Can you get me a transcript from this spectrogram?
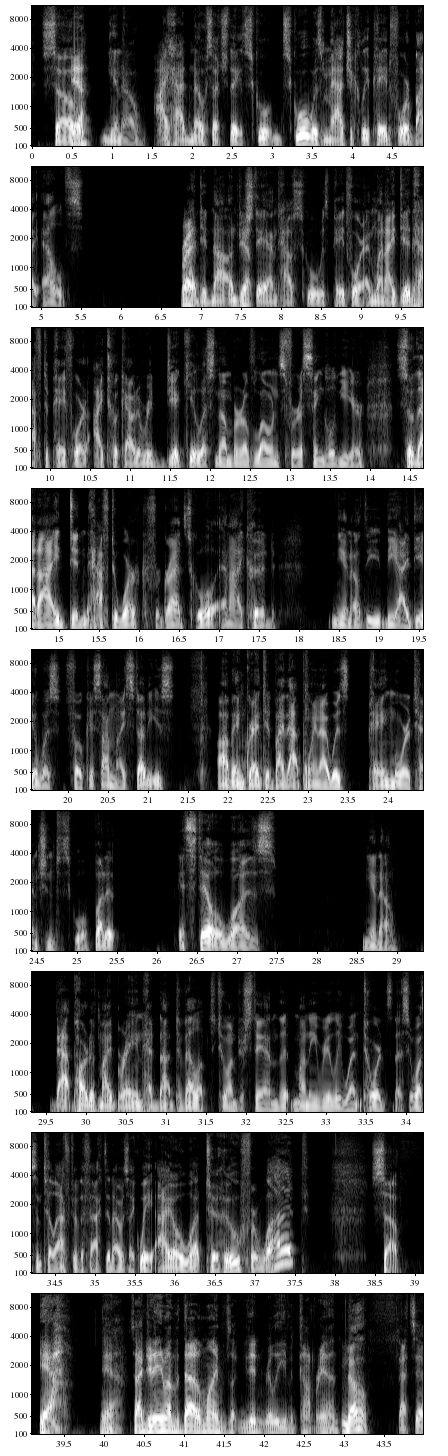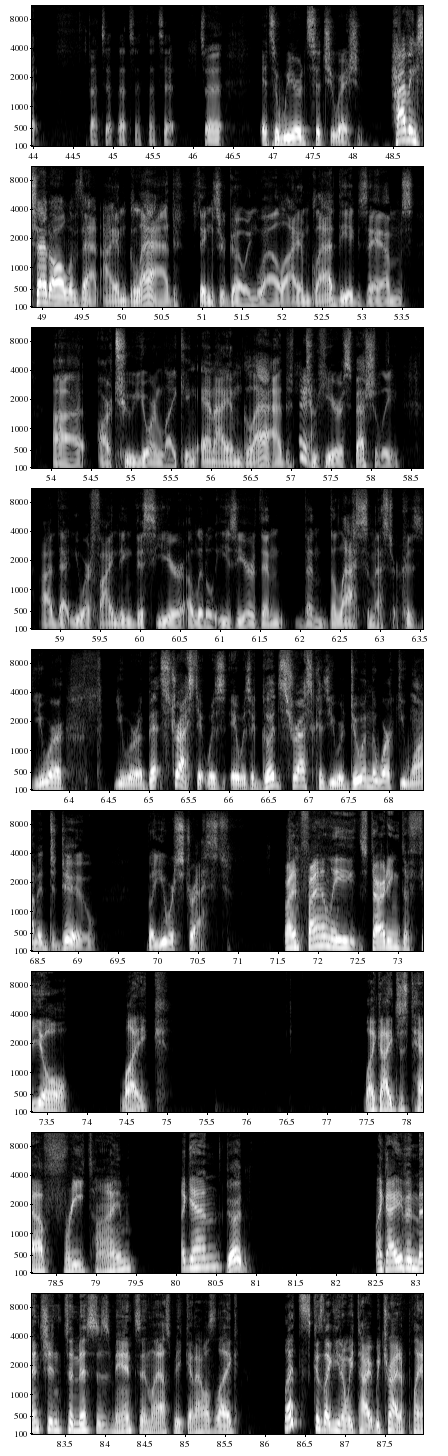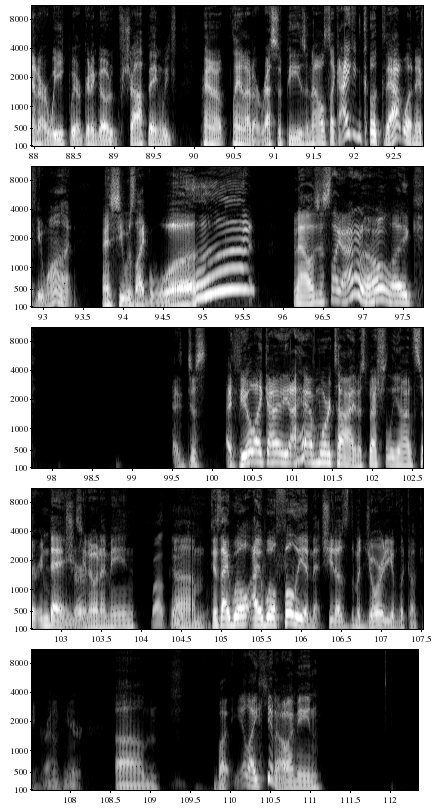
So, Yeah. you know, I had no such thing. School school was magically paid for by elves. I did not understand how school was paid for. And when I did have to pay for it, I took out a ridiculous number of loans for a single year so that I didn't have to work for grad school and I could, you know, the the idea was focus on my studies. Um, and granted, by that point I was paying more attention to school, but it it still was, you know, that part of my brain had not developed to understand that money really went towards this. It wasn't until after the fact that I was like, wait, I owe what to who for what? So, Yeah. Yeah. Signed your name on the dotted line for something you didn't really even comprehend. no, that's it. That's it. That's it. That's it. It's a it's a weird situation. Having said all of that, I am glad things are going well. I am glad the exams uh, are to your liking, and I am glad Yeah. to hear, especially. Uh, that you are finding this year a little easier than than the last semester because you were you were a bit stressed. It was it was a good stress because you were doing the work you wanted to do, but you were stressed. I'm finally starting to feel like like I just have free time again. Good. Like I even mentioned to Mrs. Manson last week, and I was like, "Let's," because like you know we try we try to plan our week. We are going to go to shopping. We plan out plan out our recipes, and I was like, "I can cook that one if you want." And she was like, "What?" And I was just like, "I don't know." Like, I just I feel like I I have more time, especially on certain days. Sure. You know what I mean? Well, good. Um, because I will I will fully admit she does the majority of the cooking around Mhm. here. Um, but like you know, I mean,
